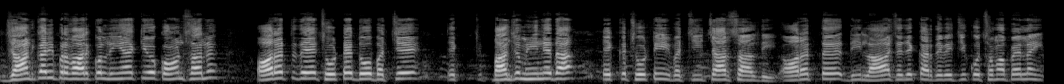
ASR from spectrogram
ਜਾਣਕਾਰੀ ਪਰਿਵਾਰ ਕੋਲ ਨਹੀਂ ਹੈ ਕਿ ਉਹ ਕੌਣ ਸਨ। ਔਰਤ ਦੇ ਛੋਟੇ ਦੋ ਬੱਚੇ, ਇੱਕ 5 ਮਹੀਨੇ ਦਾ, ਇੱਕ ਛੋਟੀ ਬੱਚੀ 4 ਸਾਲ ਦੀ। ਔਰਤ ਦੀ ਲਾਸ਼ ਅਜੇ ਘਰ ਦੇ ਵਿੱਚ ਹੀ ਕੁਝ ਸਮਾਂ ਪਹਿਲਾਂ ਹੀ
